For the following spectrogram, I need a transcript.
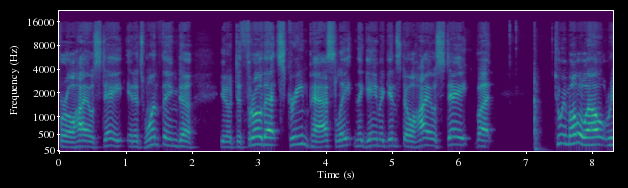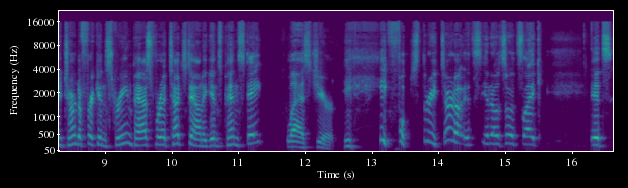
for Ohio State. And it's one thing to, you know, to throw that screen pass late in the game against Ohio State, but Tuimoloau returned a freaking screen pass for a touchdown against Penn State last year. He he forced three turnovers. It's you know, so it's like it's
